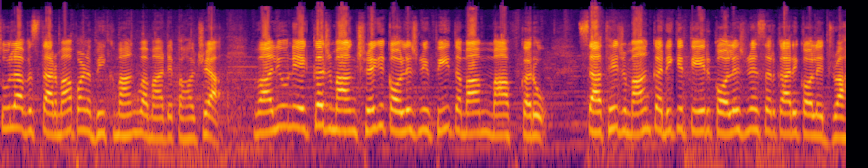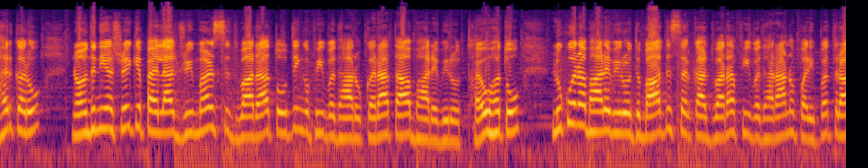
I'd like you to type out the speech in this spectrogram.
સોલા વિસ્તારમાં પણ ભીખ માંગવા માટે પહોંચ્યા. વાલીઓની એક જ માંગ છે કે કોલેજની ફી તમામ માફ કરો. સાથે જ માંગ કરી કે તેર કોલેજને સરકારી કોલેજ જાહેર કરો. નોંધનીય છે કે પહેલા ડ્રીમર્સ દ્વારા તોતિંગ ફી વધારો કરાતા ભારે વિરોધ થયો હતો. લોકોના ભારે વિરોધ બાદ સરકાર દ્વારા ફી વધારાનો પરિપત્ર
